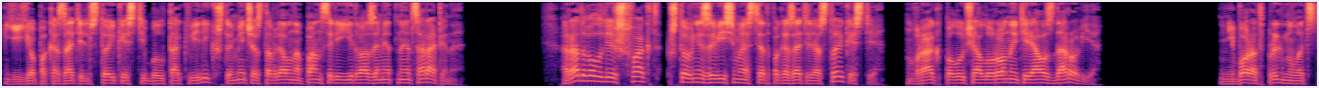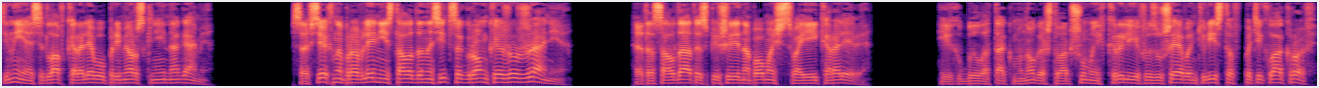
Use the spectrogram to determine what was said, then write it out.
Ее показатель стойкости был так велик, что меч оставлял на панцире едва заметные царапины. Радовал лишь факт, что вне зависимости от показателя стойкости, враг получал урон и терял здоровье. Небор отпрыгнул от стены и, оседлав королеву, примерз к ней ногами. Со всех направлений стало доноситься громкое жужжание. Это солдаты спешили на помощь своей королеве. Их было так много, что от шума их крыльев из ушей авантюристов потекла кровь.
